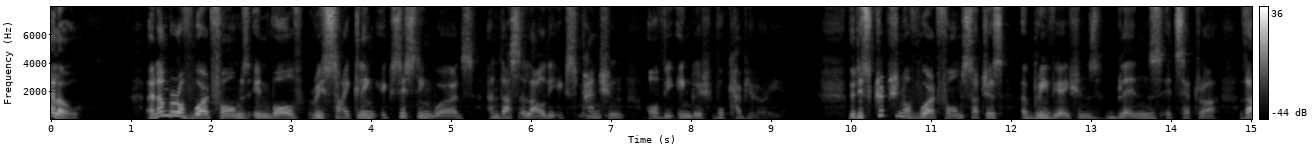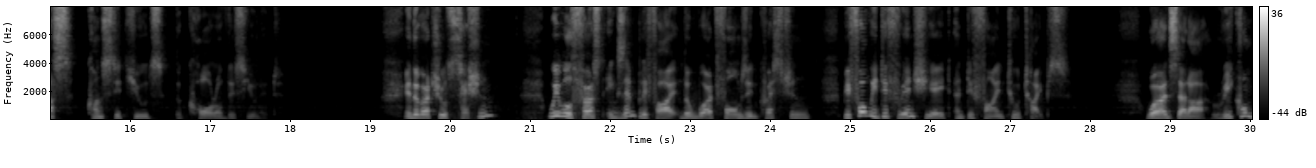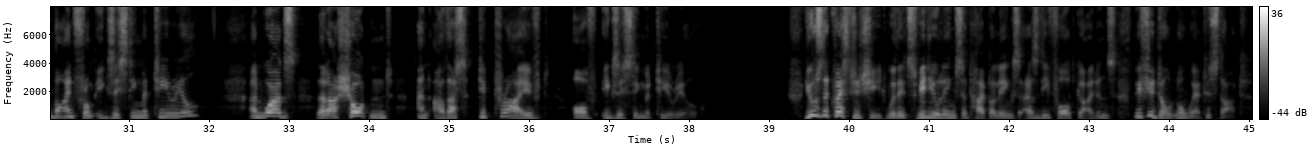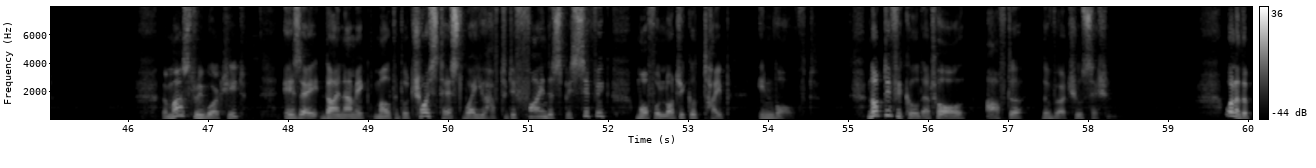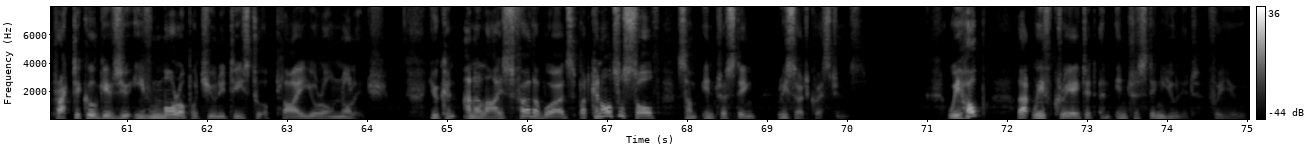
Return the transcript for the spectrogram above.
Hello. A number of word forms involve recycling existing words and thus allow the expansion of the English vocabulary. The description of word forms such as abbreviations, blends, etc. thus constitutes the core of this unit. In the virtual session, we will first exemplify the word forms in question before we differentiate and define two types. Words that are recombined from existing material and words that are shortened and are thus deprived of existing material. Use the question sheet with its video links and hyperlinks as default guidance if you don't know where to start. The mastery worksheet is a dynamic multiple choice test where you have to define the specific morphological type involved. Not difficult at all after the virtual session. One of the practical gives you even more opportunities to apply your own knowledge. You can analyze further words but can also solve some interesting research questions. We hope that we've created an interesting unit for you.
